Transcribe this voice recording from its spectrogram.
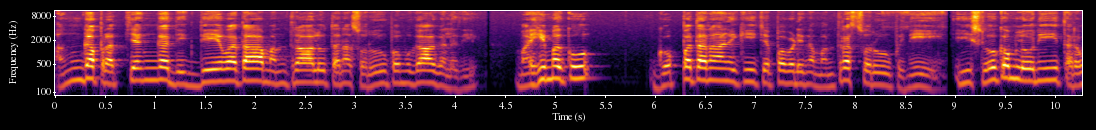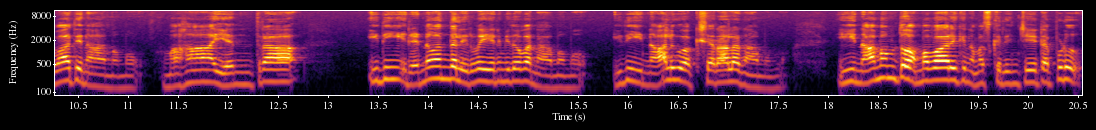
అంగ ప్రత్యంగ దిగ్దేవతా మంత్రాలు తన స్వరూపముగా గలది. మహిమకు గొప్పతనానికి చెప్పబడిన మంత్రస్వరూపిణి. ఈ శ్లోకంలోని తర్వాతి నామము మహాయంత్ర. ఇది రెండు వందల ఇరవై ఎనిమిదవ నామము. ఇది నాలుగు అక్షరాల నామము. ఈ నామంతో అమ్మవారికి నమస్కరించేటప్పుడు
